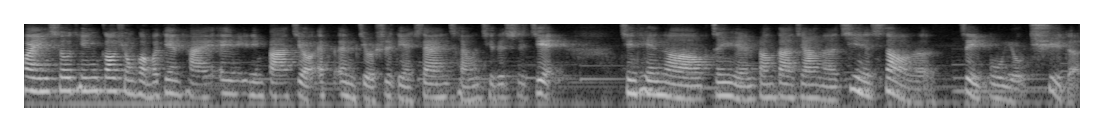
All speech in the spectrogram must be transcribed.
欢迎收听高雄广播电台 AM 一零八九 FM 九四点三彩虹旗的世界。今天呢，真源帮大家呢介绍了这部有趣的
